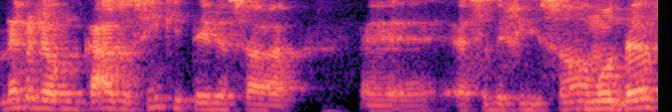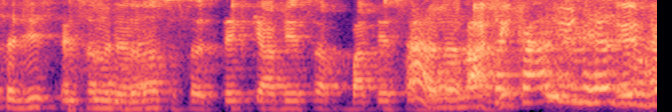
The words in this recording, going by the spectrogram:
Lembra de algum caso assim que teve essa, é, essa definição. Mudança de estrutura. Essa mudança, essa, teve que haver essa, bater essa ah, bola. Na nossa gente, casa mesmo, ia né?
